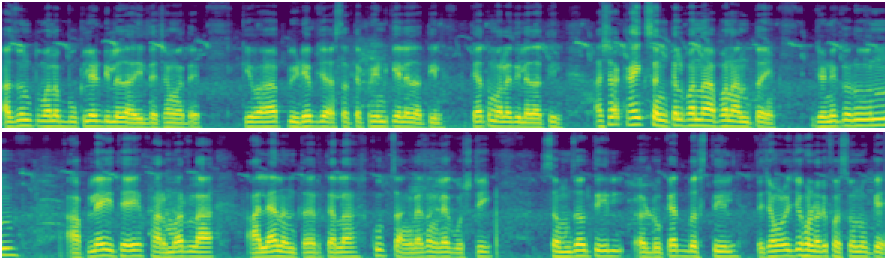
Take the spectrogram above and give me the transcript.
अजून तुम्हाला बुकलेट दिलं जाईल त्याच्यामध्ये. किंवा पी डी एफ ज्या असतात त्या प्रिंट केल्या जातील. त्या तुम्हाला दिल्या जातील. अशा काही संकल्पना आपण आणतो आहे जेणेकरून आपल्या इथे फार्मरला आल्यानंतर त्याला खूप चांगल्या चांगल्या गोष्टी समजवतील डोक्यात बसतील. त्याच्यामुळे जी होणारी फसवणूक आहे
